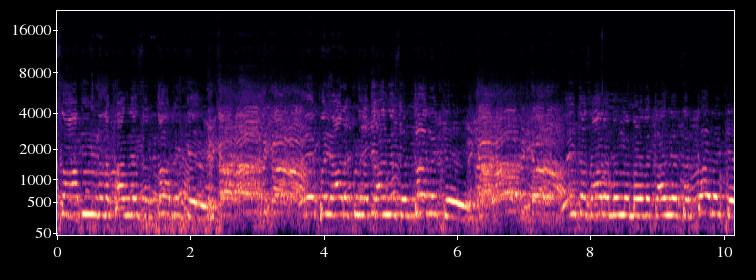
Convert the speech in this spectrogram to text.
ಆಳಿನ ಪ್ರೋತ್ಸಾಹ ನೀಡಿದ ಕಾಂಗ್ರೆಸ್ ಸರ್ಕಾರಕ್ಕೆ ಬೆಳೆ ಪರಿಹಾರ ಕೊಡಿದ ಕಾಂಗ್ರೆಸ್ ಸರ್ಕಾರಕ್ಕೆ ರೈತ ಸಾಲ ಮನ್ನಾ ಮಾಡಿದ ಕಾಂಗ್ರೆಸ್ ಸರ್ಕಾರಕ್ಕೆ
